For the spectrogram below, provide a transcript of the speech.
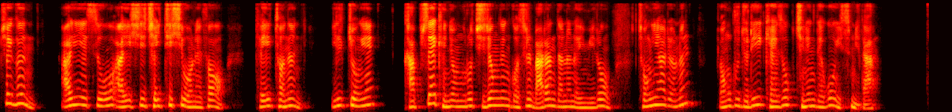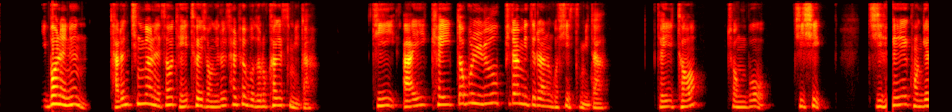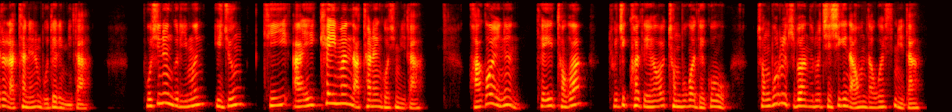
최근 ISO IC JTC1에서 데이터는 일종의 값의 개념으로 지정된 것을 말한다는 의미로 정의하려는 연구들이 계속 진행되고 있습니다. 이번에는 다른 측면에서 데이터의 정의를 살펴보도록 하겠습니다. DIKW 피라미드라는 것이 있습니다. 데이터, 정보, 지식, 지혜의 관계를 나타내는 모델입니다. 보시는 그림은 이 중 DIK만 나타낸 것입니다. 과거에는 데이터가 조직화되어 정보가 되고 정보를 기반으로 지식이 나온다고 했습니다.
